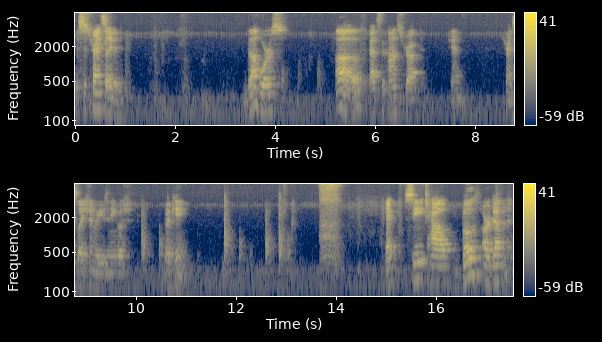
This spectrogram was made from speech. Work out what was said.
This is translated the horse of, that's the construct, Jen, translation we use in English, the king. Okay, see how both are definite.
